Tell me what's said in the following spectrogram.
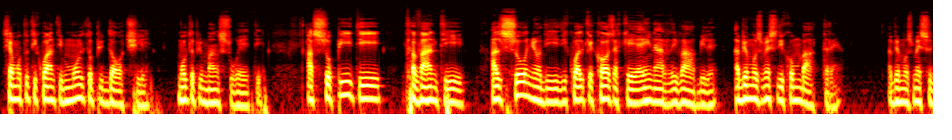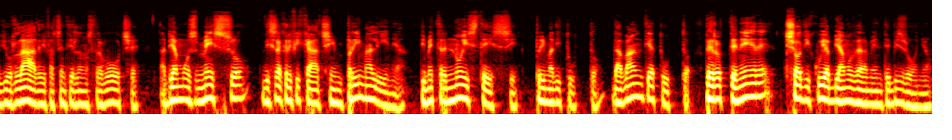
siamo tutti quanti molto più docili, molto più mansueti, assopiti davanti al sogno di, di qualche cosa che è inarrivabile. Abbiamo smesso di combattere, abbiamo smesso di urlare, di far sentire la nostra voce, abbiamo smesso di sacrificarci in prima linea, di mettere noi stessi prima di tutto, davanti a tutto, per ottenere ciò di cui abbiamo veramente bisogno.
